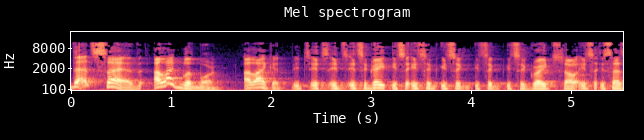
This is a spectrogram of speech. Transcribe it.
That said, I like Bloodborne. I like it. It's it's it's it's a great it's a, it's a it's a it's a it's a great so it's it's a,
